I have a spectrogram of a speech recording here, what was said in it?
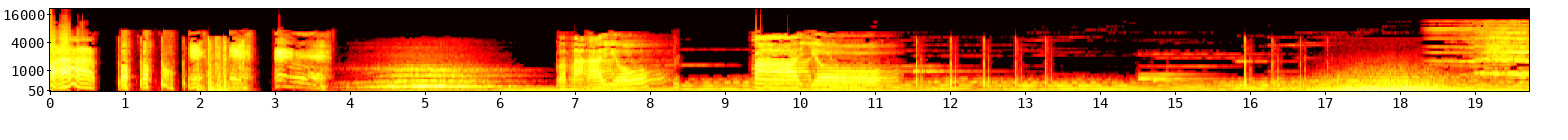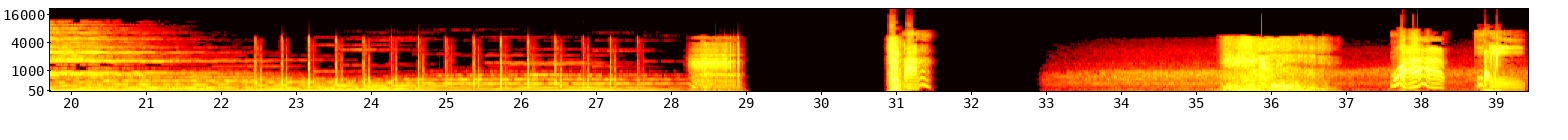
What? Oh, oh, oh. Eh, eh, eh. Ma- Mario? Mario? Ah! What? Hehe.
